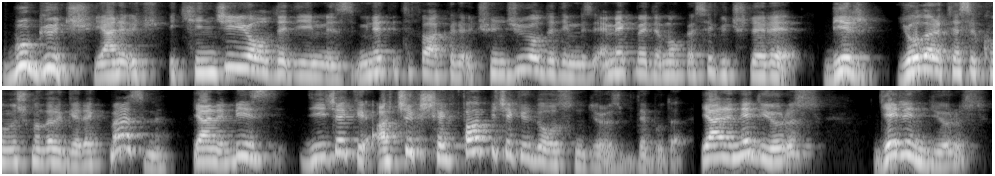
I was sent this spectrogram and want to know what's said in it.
bu güç yani üç, ikinci yol dediğimiz Millet İttifakı ile üçüncü yol dediğimiz emek ve demokrasi güçleri bir yol haritası konuşmaları gerekmez mi? Yani biz diyecek ki açık şeffaf bir şekilde olsun diyoruz bir de bu da. Yani ne diyoruz? Gelin diyoruz.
